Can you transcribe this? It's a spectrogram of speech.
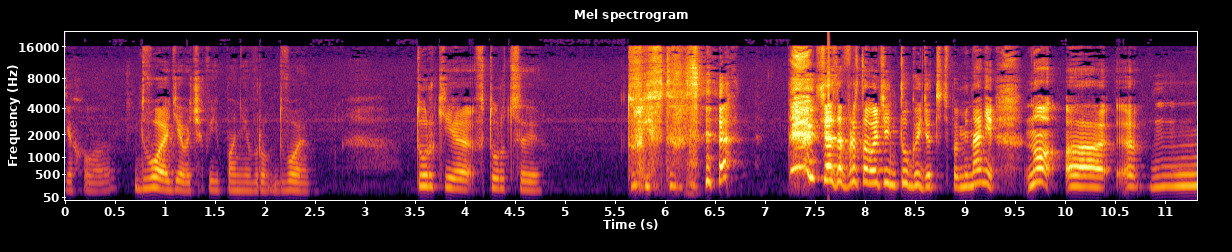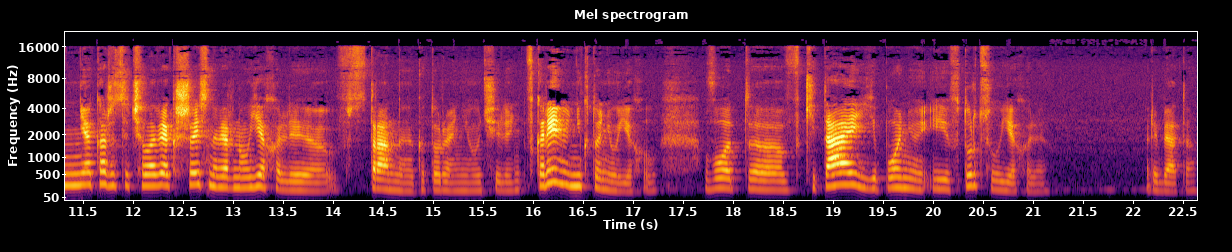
ехала. Двое девочек в Японии, вру, двое. Турки в Турции. Турки в Турции. Сейчас я просто очень туго идет вспоминание. Но э, э, мне кажется, человек шесть, наверное, уехали в страны, которые они учили. В Корею никто не уехал. Вот э, в Китай, Японию и в Турцию уехали ребята.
